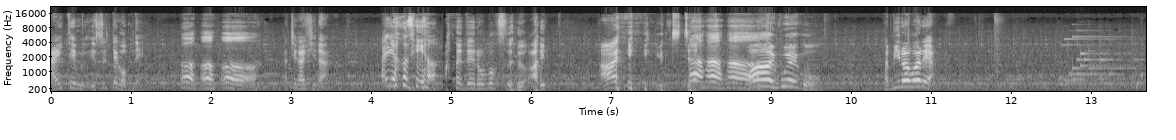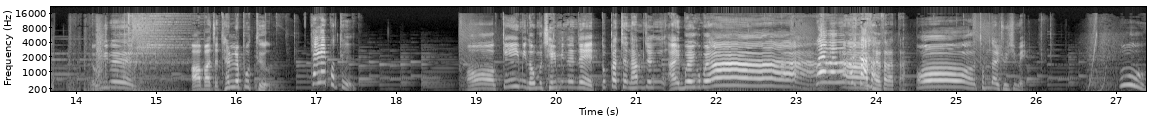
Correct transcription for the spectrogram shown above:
아이템 쓸 데가 없네. 어, 어, 어. 같이 갑시다. 빨리 오세요. 아 내 로벅스. 아이 아니 이거 어, 진짜. 어, 어. 아 뭐야 이거? 다 밀어버려. 여기는 아 맞아. 텔레포트. 텔레포트. 어 게임이 너무 재밌는데 똑같은 함정이 아니 뭐야 이거 뭐야? 아, 뭐야 뭐야 뭐야. 아, 살았다. 어 톱날 조심해. 후.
